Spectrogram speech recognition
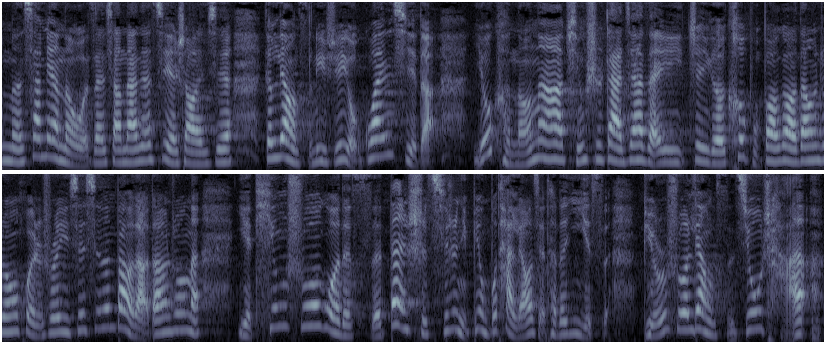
那么下面呢，我再向大家介绍一些跟量子力学有关系的。有可能呢，平时大家在这个科普报告当中，或者说一些新闻报道当中呢，也听说过的词，但是其实你并不太了解它的意思。比如说量子纠缠啊，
